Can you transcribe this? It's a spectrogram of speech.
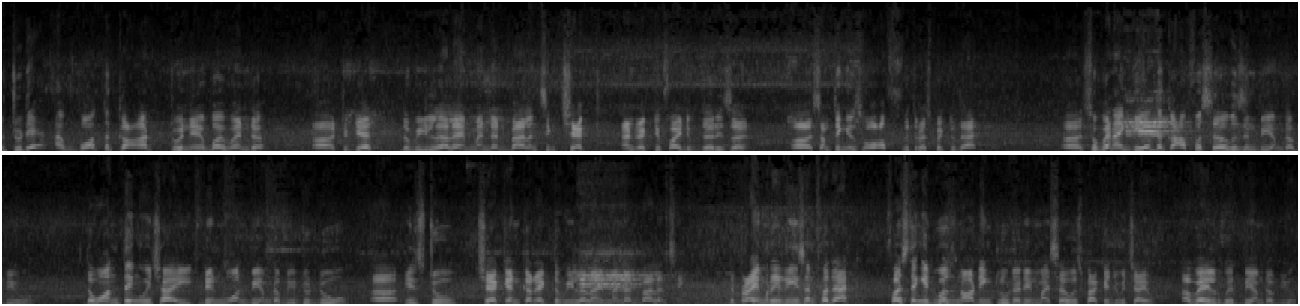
So today I bought the car to a nearby vendor uh, to get the wheel alignment and balancing checked and rectified if there is a uh, something is off with respect to that. Uh, so when I gave the car for service in BMW, the one thing which I didn't want BMW to do uh, is to check and correct the wheel alignment and balancing. The primary reason for that, first thing it was not included in my service package which I availed with BMW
